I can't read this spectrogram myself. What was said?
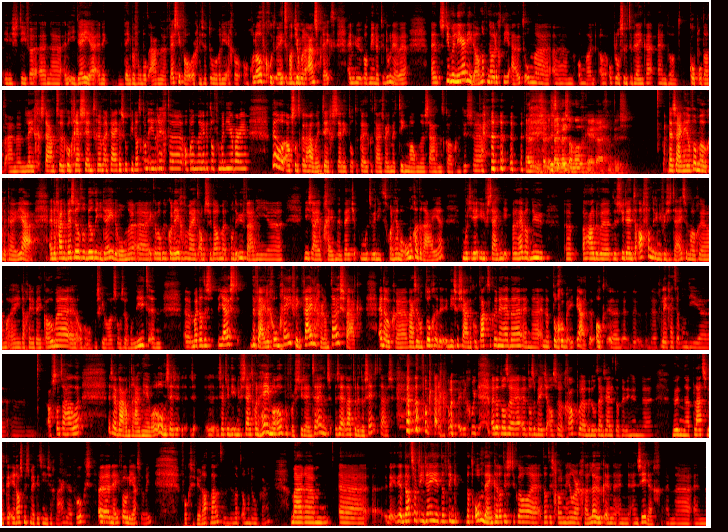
initiatieven en, en, ideeën. En ik denk bijvoorbeeld aan festivalorganisatoren die echt wel ongelooflijk goed weten wat jongeren aanspreekt. En nu wat minder te doen hebben. En stimuleer die dan of nodig die uit om, um, om oplossingen te bedenken. En dan koppel dat aan een leegstaand congrescentrum. En kijk eens of je dat kan inrichten op een hele toffe manier. Waar je wel afstand kan houden. In tegenstelling tot de keuken thuis waar je met tien man samen moet koken. Dus, ja, dus er dus zijn best wel mogelijkheden eigenlijk dus. Er zijn heel veel mogelijkheden, ja. En er gaan best heel veel wilde ideeën eronder. Uh, ik heb ook een collega van mij uit Amsterdam, van de UvA, die, uh, die zei op een gegeven moment, weet je, moeten we niet gewoon helemaal om gaan draaien? Moet je de universiteit, want nu houden we de studenten af van de universiteit. Ze mogen uh, één dag in de week komen, of, of, misschien wel soms helemaal niet. En, maar dat is juist de veilige omgeving, veiliger dan thuis vaak. En ook waar ze dan toch die sociale contacten kunnen hebben en, en dan toch een beetje, ja, ook de, de, de, gelegenheid hebben om die afstand te houden. En zei, waarom draai ik niet helemaal om? Zetten we die universiteit gewoon helemaal open voor studenten en laten we de docenten thuis. dat vond ik eigenlijk wel een hele goeie. En dat was, het was een beetje als een grap bedoeld. Hij zei het dan in hun, hun plaatselijke Erasmus magazine, zeg maar, de Fox. nee, Folia, sorry. Fox is weer Radboud, dat loopt allemaal door elkaar. Maar um, dat soort ideeën, dat vind ik, dat omdenken, dat is natuurlijk wel, dat is gewoon heel erg leuk en, en, en zinnig. En, en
